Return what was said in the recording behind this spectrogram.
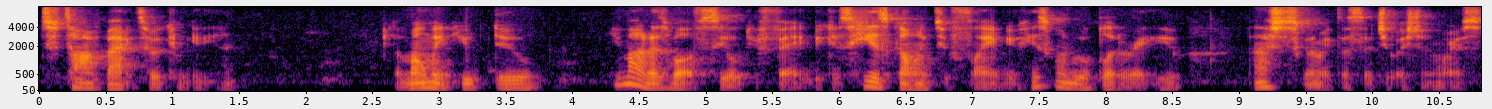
to talk back to a comedian. The moment you do, you might as well have sealed your fate because he is going to flame you. He's going to obliterate you. And that's just going to make the situation worse.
